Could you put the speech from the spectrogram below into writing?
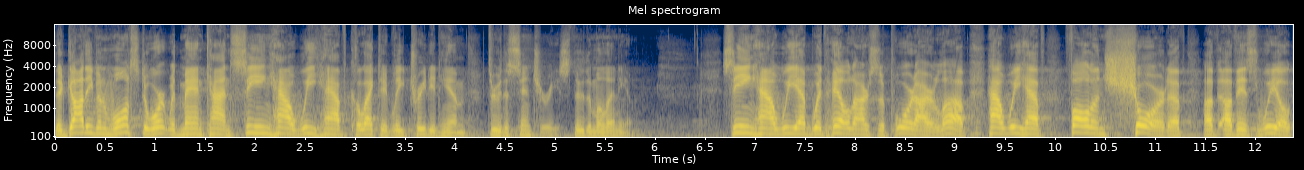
That God even wants to work with mankind, seeing how we have collectively treated Him through the centuries, through the millennium. Seeing how we have withheld our support, our love, how we have fallen short of, of, of His will.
